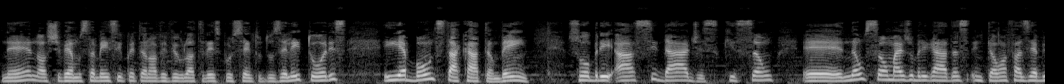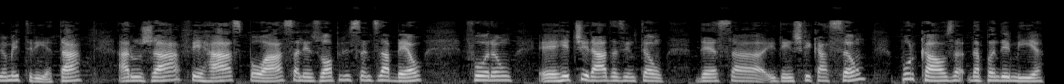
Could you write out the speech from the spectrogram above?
né? Nós tivemos também 59,3% dos eleitores e é bom destacar também sobre as cidades que são é, não são mais obrigadas então a fazer a biometria, tá? Arujá, Ferraz, Poá, Salesópolis e Santa Isabel foram é, retiradas então dessa identificação por causa da pandemia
